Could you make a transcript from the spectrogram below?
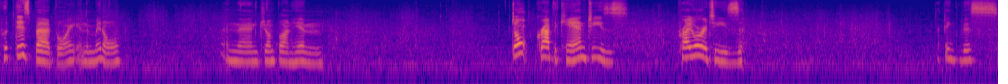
put this bad boy in the middle and then jump on him. Don't grab the can, jeez. Priorities. I think this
